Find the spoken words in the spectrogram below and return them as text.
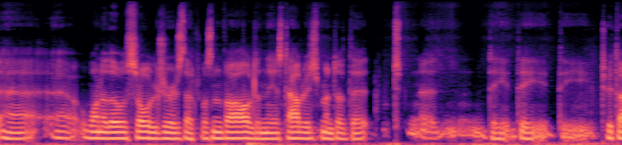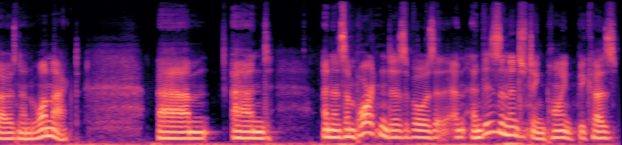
uh, uh, one of those soldiers that was involved in the establishment of the uh, the, the the 2001 Act, um, and and it's important, I suppose, and, and this is an interesting point because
